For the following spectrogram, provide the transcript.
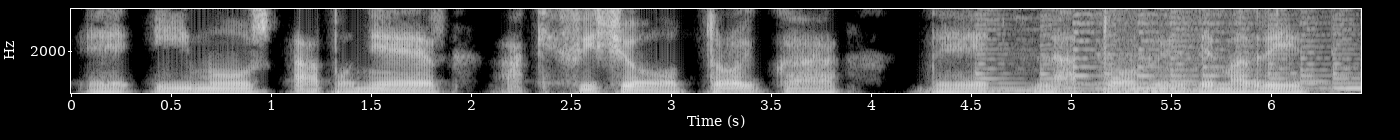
e imos a poñer a que fixo Troika de la Torre de Madrid.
